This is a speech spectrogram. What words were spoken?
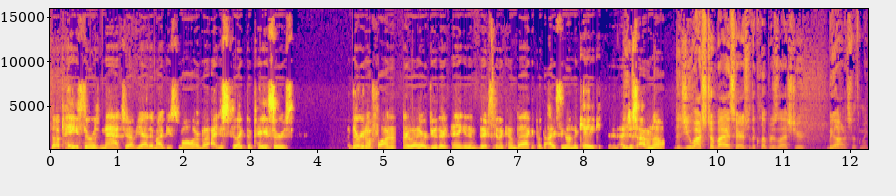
the Pacers matchup, yeah, they might be smaller, but I just feel like the Pacers. They're gonna way or do their thing, and then Vic's gonna come back and put the icing on the cake. And I just, I don't know, Did you watch Tobias Harris for the Clippers last year? Be honest with me.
